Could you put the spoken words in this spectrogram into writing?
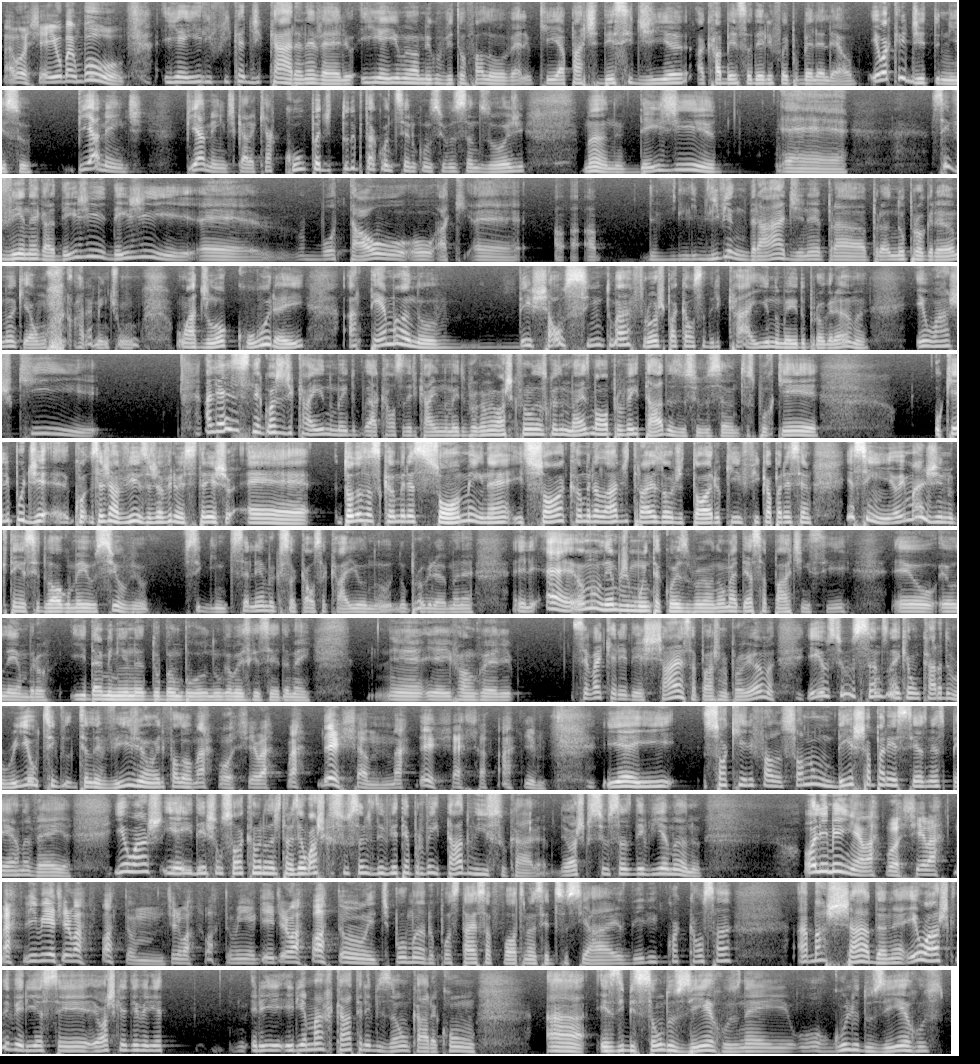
mas você e o bambu. E aí ele fica de cara, né, velho? E aí o meu amigo Vitor falou, velho, que a partir desse dia a cabeça dele foi pro Beleléu. Eu acredito nisso, piamente, piamente, cara, que a culpa de tudo que tá acontecendo com o Silvio Santos hoje, mano, desde... É, você vê, né, cara, desde, desde é, botar o, o a, é, a, a Lívia Andrade, né, pra, pra, no programa, que é um, claramente um, um de loucura aí, até, mano, deixar o cinto mais frouxo pra calça dele cair no meio do programa, eu acho que. Aliás, esse negócio de cair no meio do, a calça dele cair no meio do programa, eu acho que foi uma das coisas mais mal aproveitadas do Silvio Santos, porque o que ele podia. Eh, você já viu? Vocês já viram esse trecho? É, todas as câmeras somem, né? E só a câmera lá de trás do auditório que fica aparecendo. E assim, eu imagino que tenha sido algo meio Silvio. Seguinte, você lembra que sua calça caiu no, no programa, né? Ele, é, eu não lembro de muita coisa do programa, não, mas dessa parte em si eu, eu lembro. E da menina do bambu, nunca vou esquecer também. É, e aí falam com ele, você vai querer deixar essa parte no programa? E o Silvio Santos, né, que é um cara do Real TV Television, ele falou, mas você vai, mas deixa, mas deixa essa parte. E aí, só que ele fala, só não deixa aparecer as minhas pernas, velha. E eu acho, e aí deixam só a câmera lá de trás. Eu acho que o Silvio Santos devia ter aproveitado isso, cara. Eu acho que o Silvio Santos devia, mano, Ô Liminha, mas você lá, mas Liminha, tira uma foto, tira uma foto minha aqui, tira uma foto. E tipo, mano, postar essa foto nas redes sociais dele com a calça abaixada, né? Eu acho que deveria ser, eu acho que ele deveria, ele iria marcar a televisão, cara, com a exibição dos erros, né? E o orgulho dos erros.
